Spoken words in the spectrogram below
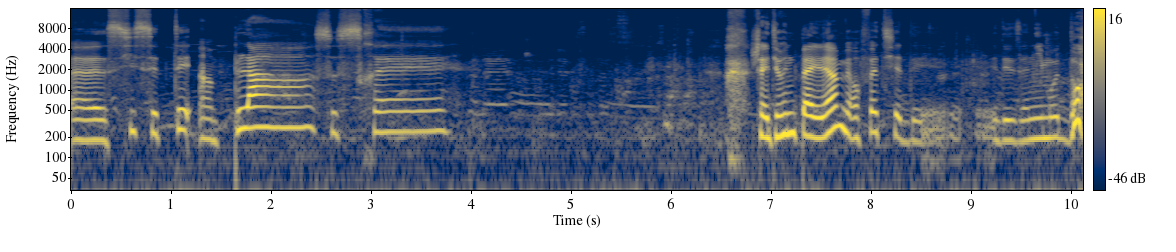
Euh, si c'était un plat, ce serait J'allais dire une paella, mais en fait, il y, a des- animaux dedans.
